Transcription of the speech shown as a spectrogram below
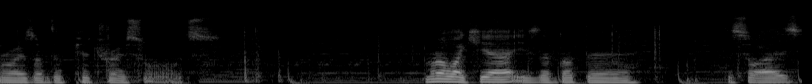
Rise of the Petrosaurs. What I like here is they've got the the size.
